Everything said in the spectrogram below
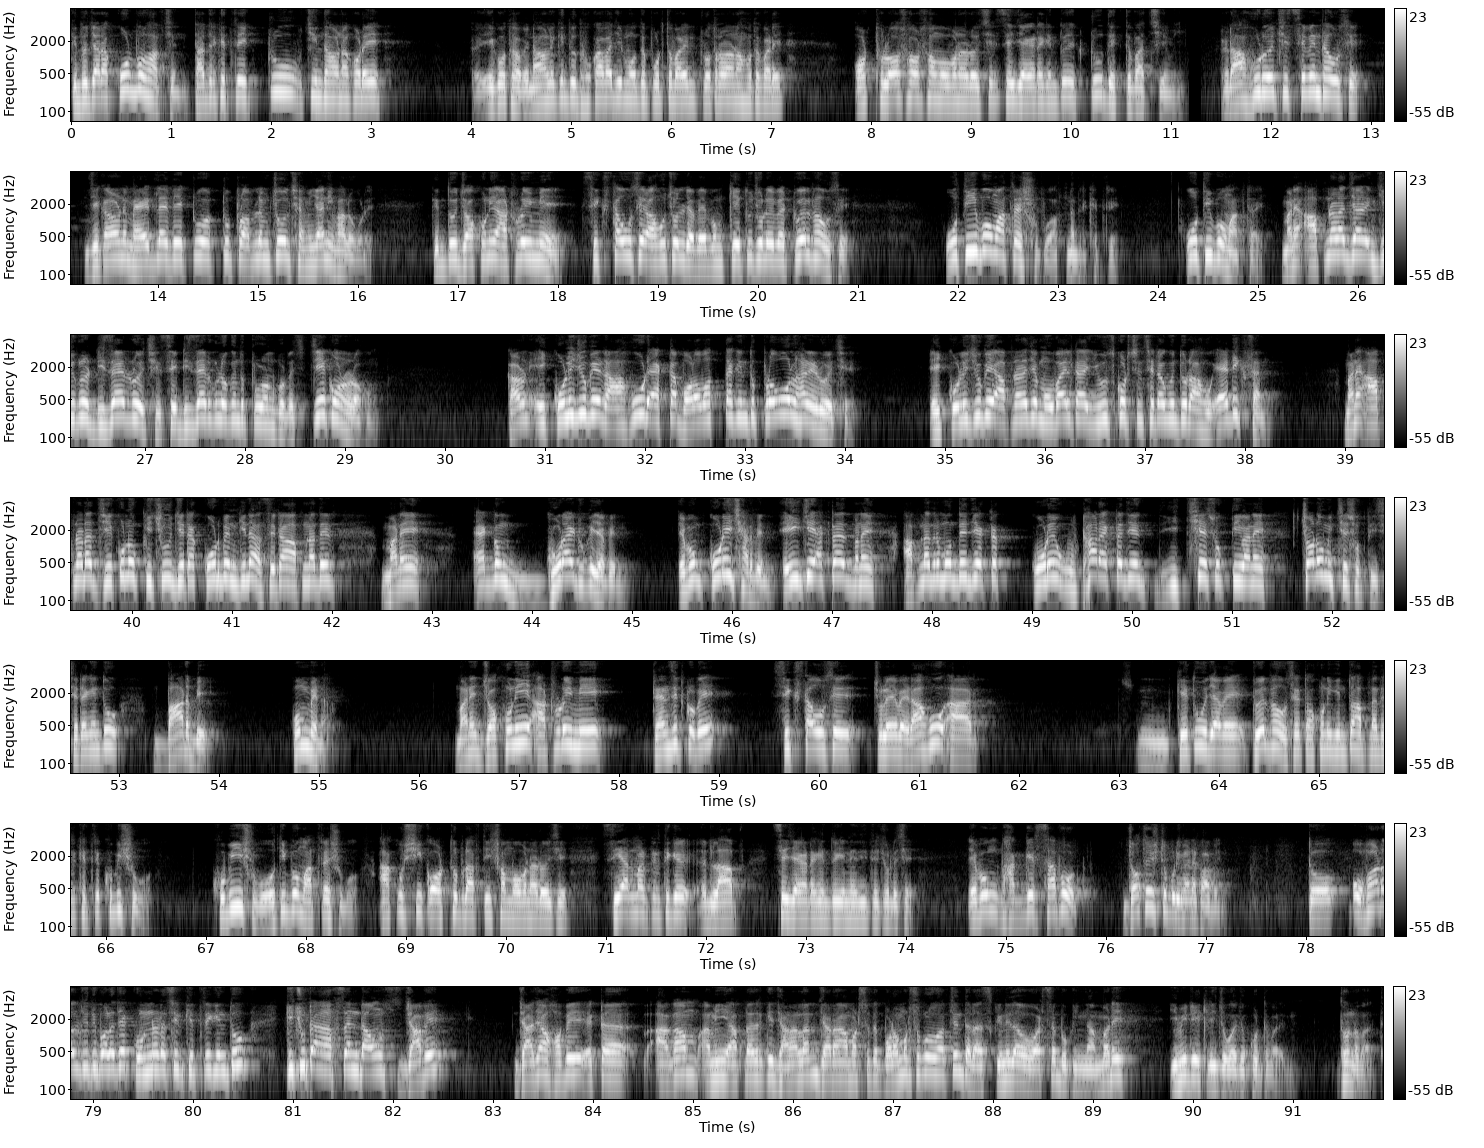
কিন্তু যারা করব ভাবছেন, তাদের ক্ষেত্রে একটু চিন্তা ভাবনা করে এগোতে হবে। না হলে কিন্তু ধোকাবাজির মধ্যে পড়তে পারেন, প্রতারণা হতে পারে, অর্থ লস হওয়ার সম্ভাবনা রয়েছে, সেই জায়গাটা কিন্তু একটু দেখতে পাচ্ছি আমি। রাহু রয়েছে সেভেন্থ হাউসে যে কারণে ম্যারিড লাইফে একটু একটু প্রবলেম চলছে, আমি জানি ভালো করে। কিন্তু যখনই আঠেরোই মে সিক্স হাউসে রাহু চলে যাবে এবং কেতু চলে যাবে টুয়েলভ হাউসে অতীব মাত্রায় শুভ আপনাদের ক্ষেত্রে। অতীব মাত্রায়। মানে আপনারা যা, যেগুলো ডিজায়ার রয়েছে, সেই ডিজায়ারগুলো কিন্তু পূরণ করবে, যে কোনো রকম। কারণ এই কলিযুগে রাহুর একটা বলবত্তা কিন্তু প্রবল হারে রয়েছে। এই কলিযুগে আপনারা যে মোবাইলটা ইউজ করছেন সেটাও কিন্তু রাহু অ্যাডিকশান মানে আপনারা যে কোনো কিছু যেটা করবেন কি না সেটা আপনাদের মানে একদম গোড়ায় ঢুকে যাবেন এবং করেই ছাড়বেন। এই যে একটা মানে আপনাদের মধ্যে যে একটা করে উঠার একটা যে ইচ্ছে শক্তি মানে চরম ইচ্ছে শক্তি সেটা কিন্তু বাড়বে, কমবে না। মানে যখনই আঠেরোই মে ট্রানজিট করবে সিক্স হাউসে চলে যাবে রাহু আর কেতু যাবে টুয়েলভ হাউসে তখনই কিন্তু আপনাদের ক্ষেত্রে খুবই শুভ। খুবই শুভ, অতীব মাত্রায় শুভ। আকস্মিক অর্থপ্রাপ্তির সম্ভাবনা রয়েছে। শেয়ার মার্কেট থেকে লাভ সেই জায়গাটা কিন্তু এনে দিতে চলেছে। এবং ভাগ্যের সাপোর্ট যথেষ্ট পরিমাণে পাবেন। তো ওভারঅল যদি বলা যায়, কন্যা রাশির ক্ষেত্রে কিন্তু কিছুটা আপস অ্যান্ড ডাউনস যাবে। যা যা হবে একটা আগাম আমি আপনাদেরকে জানালাম। যারা আমার সাথে পরামর্শ করে ভাবছেন তারা স্ক্রিনে দেওয়া হোয়াটসঅ্যাপ বুকিং নাম্বারে ইমিডিয়েটলি যোগাযোগ করতে পারেন। ধন্যবাদ।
